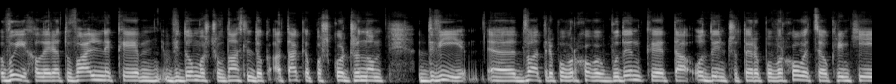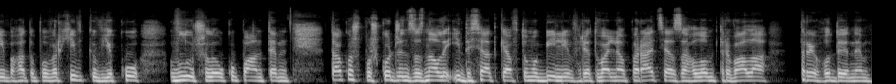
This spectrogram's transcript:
виїхали рятувальники. Відомо, що внаслідок атаки пошкоджено дві е, два триповерхових будинки та один чотириповерховий. Це окрім тієї багатоповерхівки, в яку влучили окупанти. Також пошкоджень зазнали і десятки автомобілів. Рятувальна операція загалом тривала три години.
